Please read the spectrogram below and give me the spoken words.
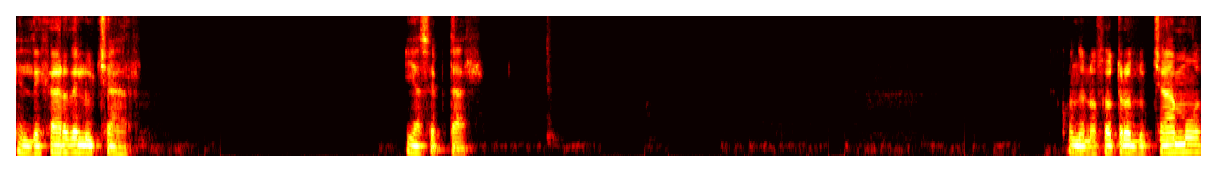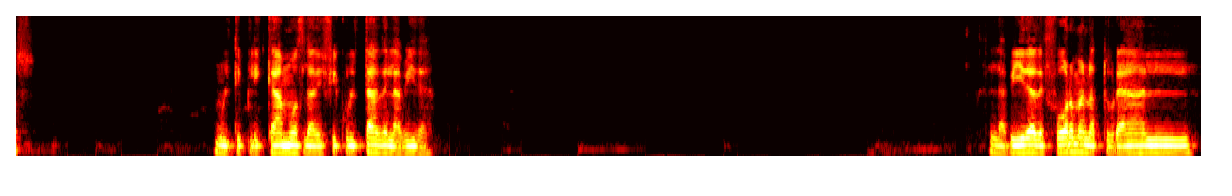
el dejar de luchar y aceptar. Cuando nosotros luchamos, multiplicamos la dificultad de la vida. La vida de forma natural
